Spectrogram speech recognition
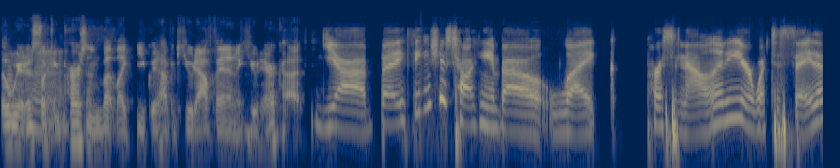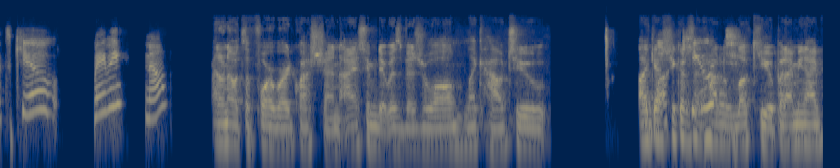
the weirdest looking Mhm. person, but like, you could have a cute outfit and a cute haircut. Yeah, but I think she's talking about like personality or what to say that's cute. Maybe? No? I don't know. It's a four word question. I assumed it was visual, like how to. I guess Look she could have said how to look cute, but I mean, I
